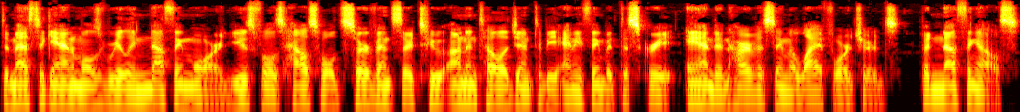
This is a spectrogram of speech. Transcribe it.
Domestic animals really nothing more. Useful as household servants, they're too unintelligent to be anything but discreet, and in harvesting the life orchards, but nothing else.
